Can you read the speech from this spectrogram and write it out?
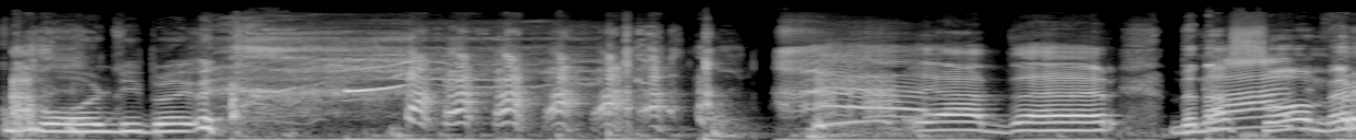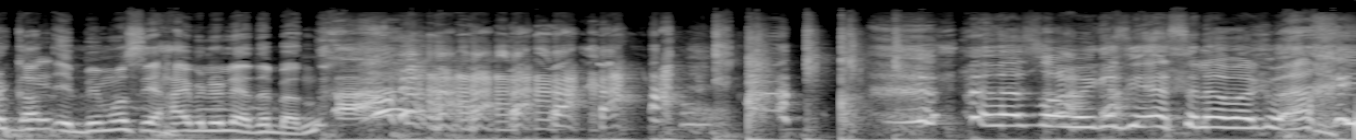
God morgen, Ibrahim. Jeg dør. Den er så mørk at. Ibbi må si 'hei, vil du lede bønnen'? Den er sånn vi kan si SLM alaikum, akhi.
